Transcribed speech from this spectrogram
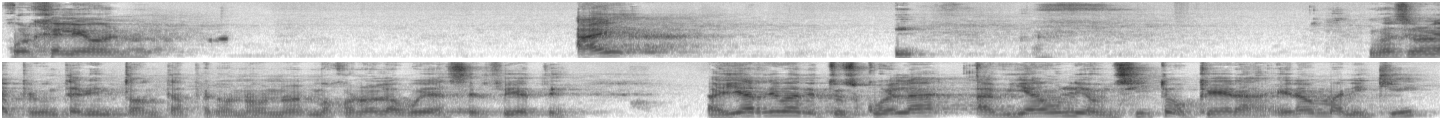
Jorge León, hay Iba a hacer una pregunta bien tonta, pero no, no, mejor no la voy a hacer. Fíjate, ahí arriba de tu escuela había un leoncito, ¿o qué era? ¿Era un maniquí?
